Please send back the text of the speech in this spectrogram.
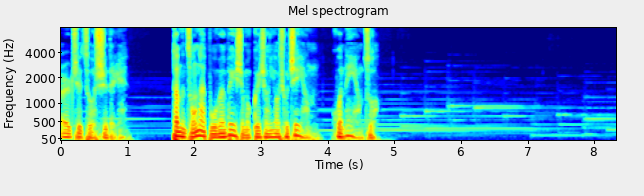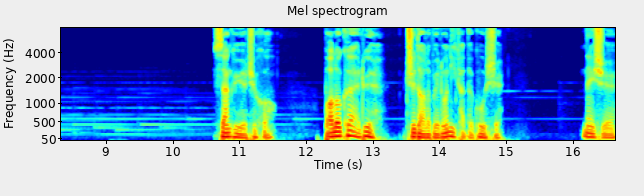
而去做事的人，他们从来不问为什么规章要求这样或那样做。三个月之后，保罗·科艾略知道了维罗妮卡的故事。那时，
